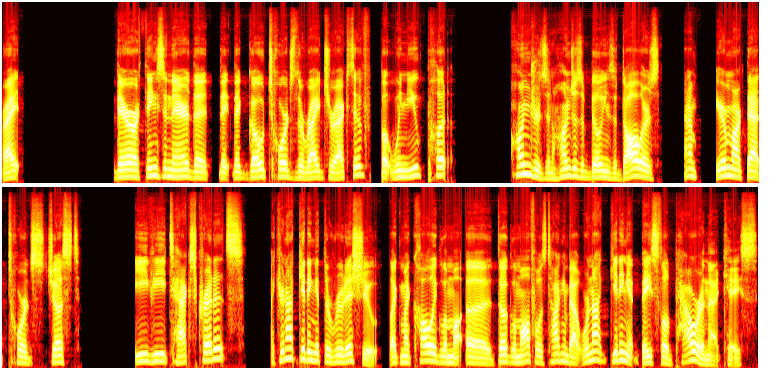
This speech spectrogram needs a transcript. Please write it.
Right? there are things in there that, that, that go towards the right directive. But when you put hundreds and hundreds of billions of dollars and earmark that towards just EV tax credits, like you're not getting at the root issue. Like my colleague uh, Doug LaMalfa was talking about, we're not getting at baseload power in that case.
